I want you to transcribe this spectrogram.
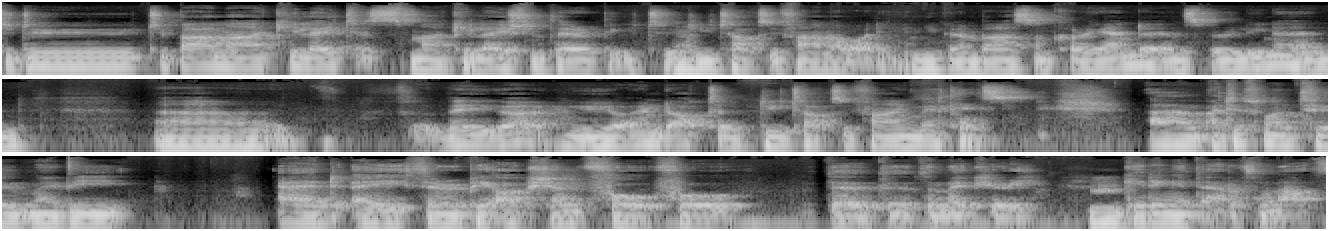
to do to buy my chelators, my chelation therapy to mm. detoxify my body, and you go and buy some coriander and spirulina, and uh, there you go. You're your own doctor detoxifying metals. um, I just want to maybe add a therapy option for for the the, the mercury mm. getting it out of the mouth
